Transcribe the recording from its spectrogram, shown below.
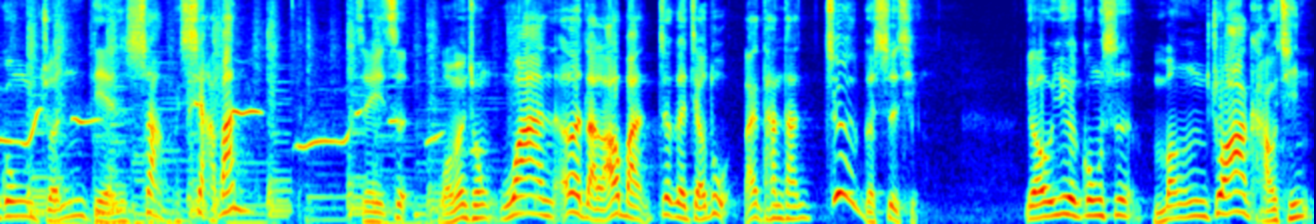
工准点上下班。这一次，我们从万恶的老板这个角度来谈谈这个事情。有一个公司猛抓考勤，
